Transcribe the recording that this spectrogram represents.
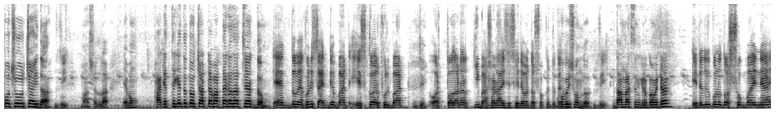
প্রচুর চাহিদা। জি। মাশাল্লাহ এবং ফাঁকের থেকে তো তো চারটা বার দেখা যাচ্ছে একদম। একদম এখনই চারটে বাট স্কোয়ার ফুল বাট। জি। ওর তলাটার কি ভাষাটা আছে সেটা আমার দর্শককে দেখো খুবই সুন্দর। জি। দাম রাখছেন কীরকম এটার? এটা যদি কোনো দর্শক ভাই নেয়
